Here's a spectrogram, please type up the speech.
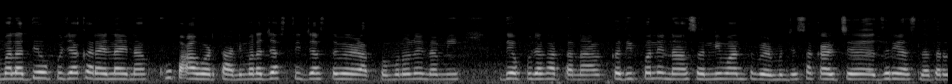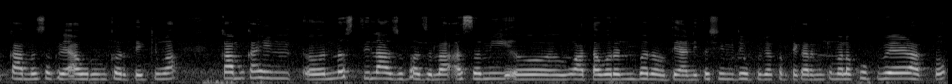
मला देवपूजा करायला आहे ना खूप आवडतं आणि मला जास्तीत जास्त वेळ लागतो. म्हणून आहे ना मी देवपूजा करताना कधी पण आहे ना असं निवांत वेळ म्हणजे सकाळचं जरी असलं तर कामं सगळे आवरून करते किंवा काम काही नसतील आजूबाजूला असं मी वातावरण बनवते आणि तशी मी देवपूजा करते. कारण की मला खूप वेळ लागतो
